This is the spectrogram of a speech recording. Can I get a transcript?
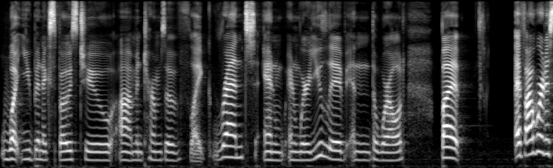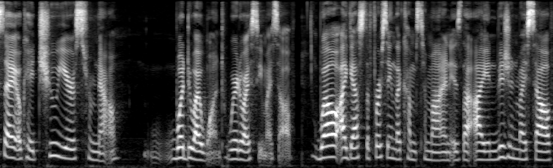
what you've been exposed to um, in terms of like rent and, and where you live in the world. But if I were to say, okay, two years from now, what do I want? Where do I see myself? Well, I guess the first thing that comes to mind is that I envision myself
